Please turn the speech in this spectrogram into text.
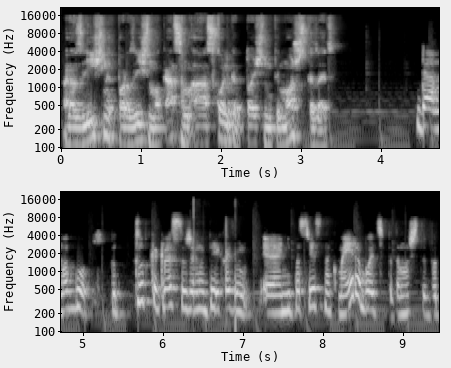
различных по различным локациям. А сколько точно ты можешь сказать? Да, могу. Вот тут как раз уже мы переходим э, непосредственно к моей работе, потому что вот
